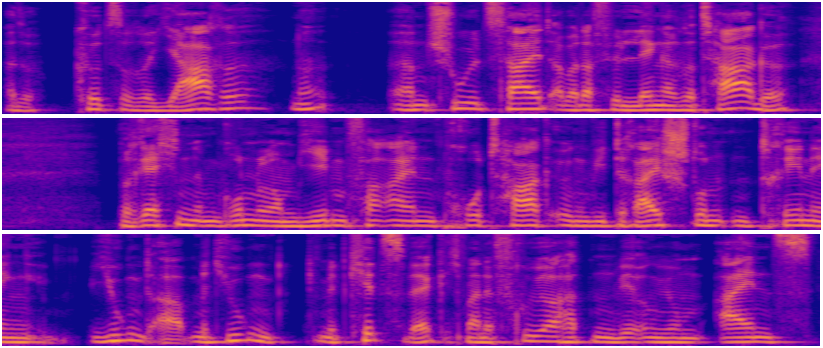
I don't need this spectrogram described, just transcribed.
also kürzere Jahre ne, an Schulzeit, aber dafür längere Tage, brechen im Grunde genommen jedem Verein pro Tag irgendwie drei Stunden Training Jugend mit Jugend mit Kids weg. Ich meine, früher hatten wir irgendwie um eins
